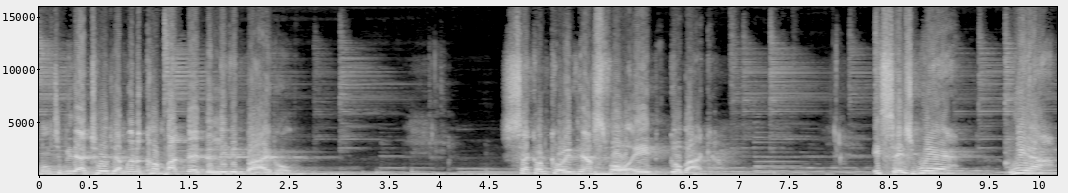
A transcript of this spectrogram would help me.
Multimedia, I told you I'm going to come back there, the Living Bible. Second Corinthians 4 8. Go back. It says where we are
